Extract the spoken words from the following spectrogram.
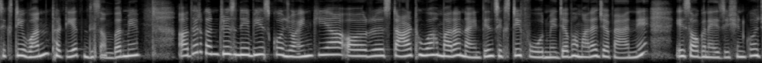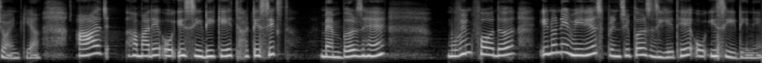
sixty one thirtieth December में। अदर कंट्रीज़ ने भी इसको ज्वाइन किया और स्टार्ट हुआ हमारा नाइनटीन सिक्सटी फोर में, जब हमारा जापान ने इस ऑर्गेनाइजेशन को ज्वाइन किया। आज हमारे ओईसीडी के थर्टी सिक्स मेंबर्स हैं। मूविंग फर्दर इन्होंने वेरियस प्रिंसिपल्स दिए थे ओईसीडी ने।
